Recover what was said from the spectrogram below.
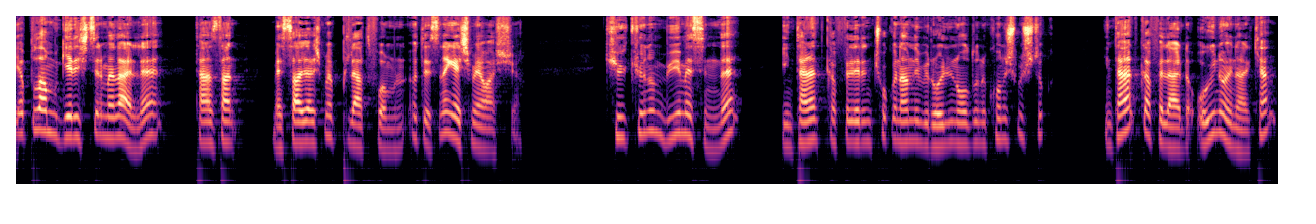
Yapılan bu geliştirmelerle Tencent mesajlaşma platformunun ötesine geçmeye başlıyor. QQ'nun büyümesinde internet kafelerin çok önemli bir rolün olduğunu konuşmuştuk. İnternet kafelerde oyun oynarken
